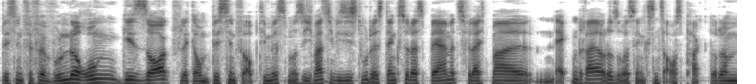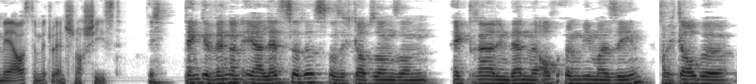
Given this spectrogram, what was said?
bisschen für Verwunderung gesorgt, vielleicht auch ein bisschen für Optimismus. Ich weiß nicht, wie siehst du das? Denkst du, dass Bam jetzt vielleicht mal einen Eckendreier oder sowas wenigstens auspackt oder mehr aus der Midrange noch schießt? Ich denke, wenn dann eher letzteres. Also ich glaube, so ein, so ein Eckdreier, den werden wir auch irgendwie mal sehen. Aber ich glaube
